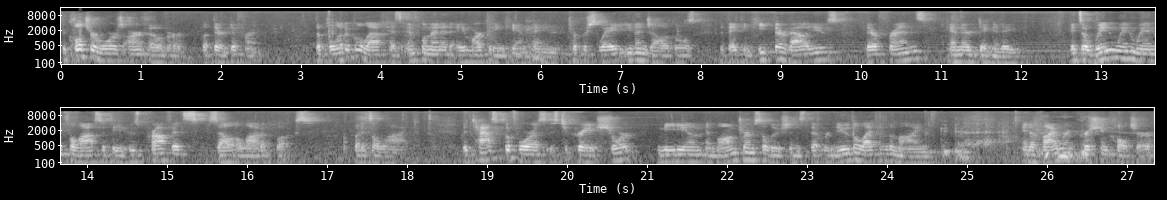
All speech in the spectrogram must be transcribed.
The culture wars aren't over, but they're different. The political left has implemented a marketing campaign to persuade evangelicals that they can keep their values, their friends, and their dignity. It's a win win win philosophy whose prophets sell a lot of books, but it's a lie. The task before us is to create short, medium, and long term solutions that renew the life of the mind in a vibrant Christian culture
